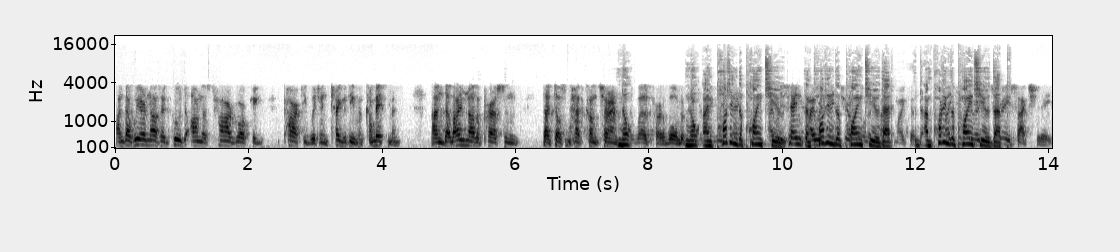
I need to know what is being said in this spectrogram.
and that we are not a good, honest, hard-working party with integrity and commitment, and that I'm not a person that doesn't have concern no, for the welfare of all the No, people. I'm putting the point to you. Resent, I'm putting the point to you that Michael. I'm putting I the point to you that actually,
